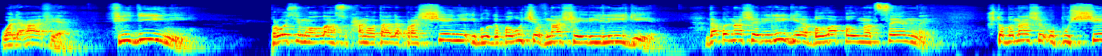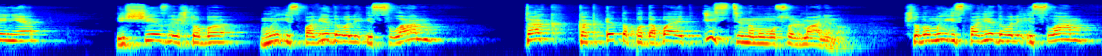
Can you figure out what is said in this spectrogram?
Валь-афия. Фидини. Просим у Аллаха Субхану Тааля прощения и благополучия в нашей религии, дабы наша религия была полноценной, чтобы наши упущения исчезли, чтобы мы исповедовали ислам так, как это подобает истинному мусульманину – чтобы мы исповедовали ислам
